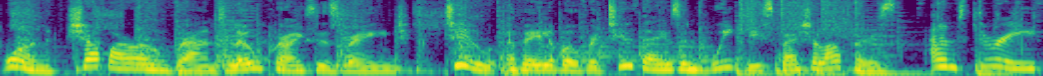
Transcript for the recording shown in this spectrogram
One, shop our own brand low prices range. Two, avail of over 2,000 weekly special offers. And three,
